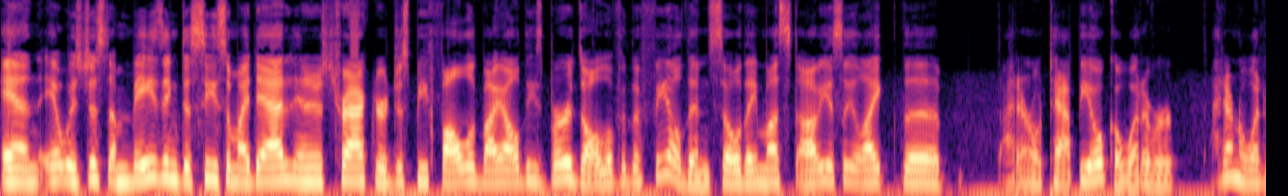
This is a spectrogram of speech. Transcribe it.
and it was just amazing to see. So my dad and his tractor just be followed by all these birds all over the field, and so they must obviously like the I don't know tapioca, whatever. I don't know what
